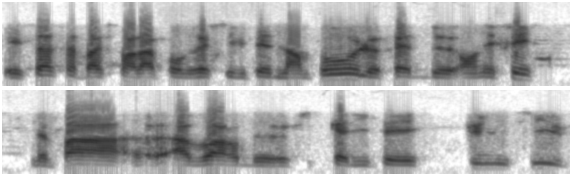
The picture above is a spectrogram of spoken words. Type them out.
Et ça, ça passe par la progressivité de l'impôt, le fait de, en effet, ne pas euh, avoir de fiscalité punitive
